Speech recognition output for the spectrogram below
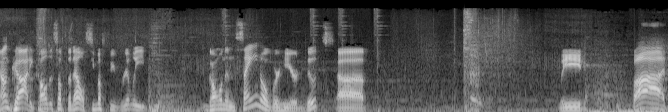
Oh, God, he called it something else. He must be really going insane over here, dudes. Uh... Lead. Bod.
